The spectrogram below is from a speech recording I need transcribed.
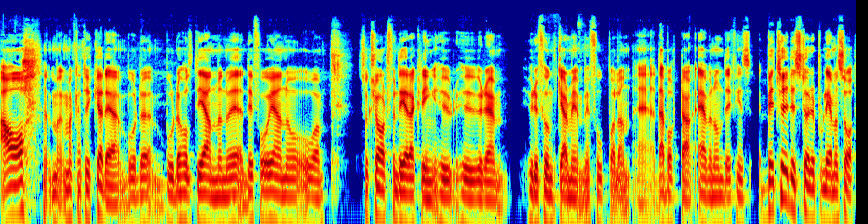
Ja, man, man, kan tycka det. Borde, borde hållit igen men det, får ju en att såklart fundera kring hur, hur, hur det funkar med, med fotbollen eh, där borta. Även om det finns betydligt större problem än så.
